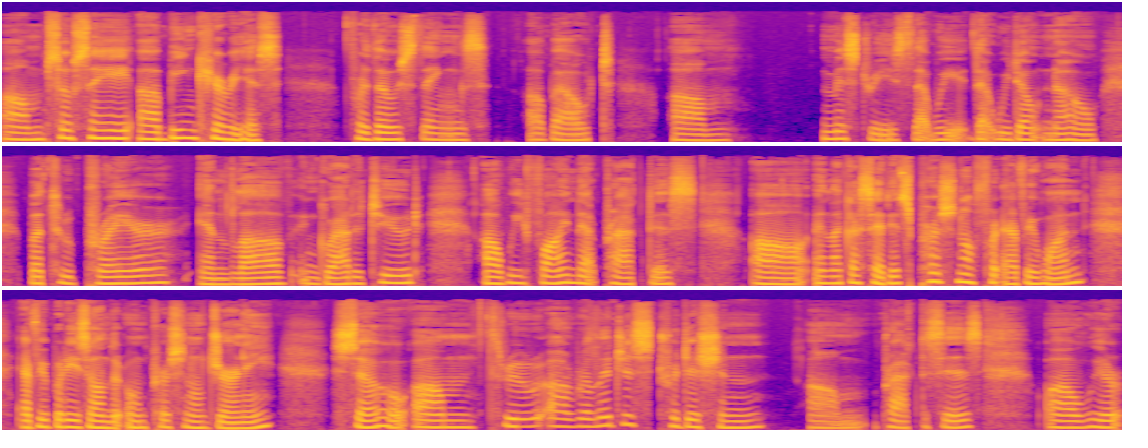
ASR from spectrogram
Um, so, say uh, being curious for those things about um, mysteries that we that we don't know but through prayer and love and gratitude uh, we find that practice uh, and like i said it's personal for everyone. Everybody's on their own personal journey. So um, through uh, religious tradition um, practices uh, we're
